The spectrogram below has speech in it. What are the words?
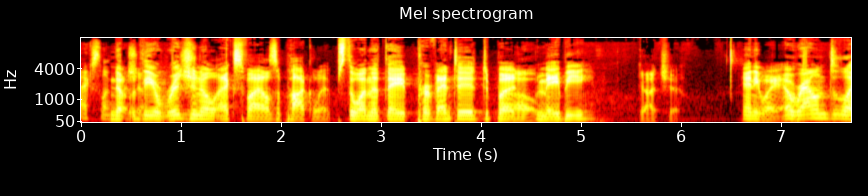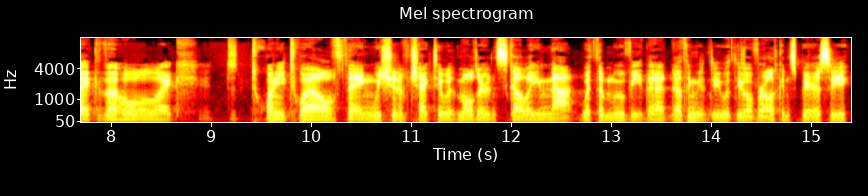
Excellent. No, question. the original X Files apocalypse, the one that they prevented, but Oh. maybe. Gotcha. Anyway, around like the whole like 2012 thing, we should have checked it with Mulder and Scully, not with a movie that had nothing to do with the overall conspiracy.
